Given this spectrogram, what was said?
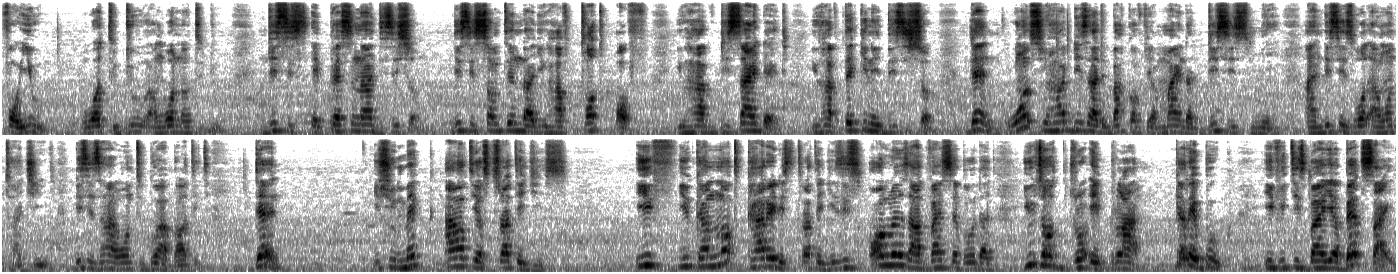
for you what to do and what not to do. This is a personal decision. This is something that you have thought of, you have decided, you have taken a decision. Then, once you have this at the back of your mind that this is me and this is what I want to achieve, this is how I want to go about it, then you should make out your strategies. If you cannot carry the strategies, it's always advisable that you just draw a plan. Get a book. If it is by your bedside,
